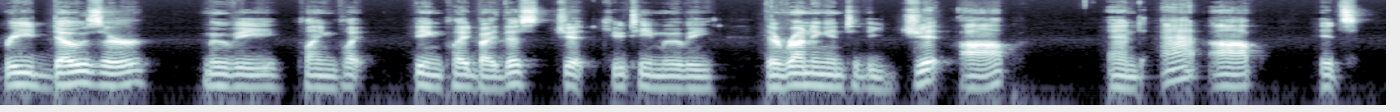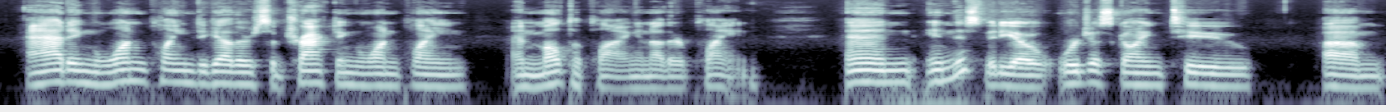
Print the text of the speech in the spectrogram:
Reed Dozer movie playing play, being played by this JIT QT movie. They're running into the JIT op, and at op, it's adding one plane together, subtracting one plane, and multiplying another plane. And in this video, we're just going to um,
